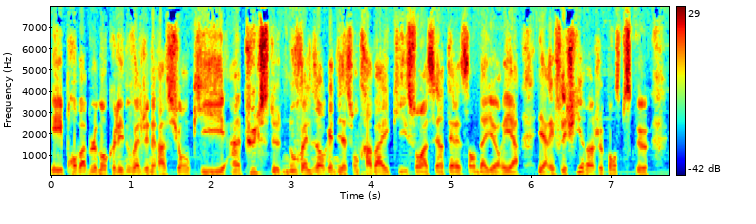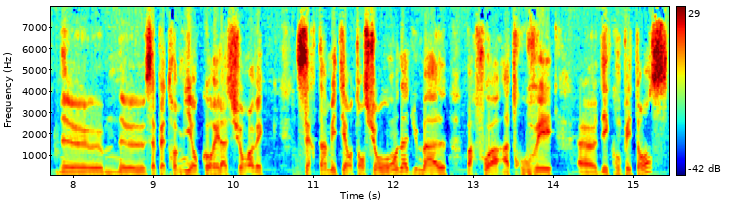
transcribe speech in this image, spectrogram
et probablement que les nouvelles générations qui impulsent de nouvelles organisations de travail qui sont assez intéressantes d'ailleurs et à, et à réfléchir, hein, je pense, parce que euh, euh, ça peut être mis en corrélation avec certains métiers en tension où on a du mal parfois à trouver euh, des compétences.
